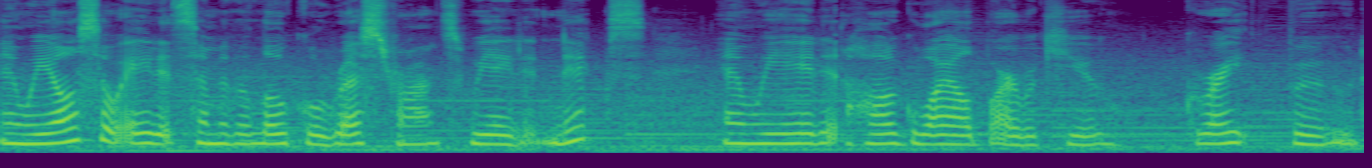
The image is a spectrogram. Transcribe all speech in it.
and we also ate at some of the local restaurants. We ate at Nick's and we ate at Hog Wild Barbecue. Great food.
